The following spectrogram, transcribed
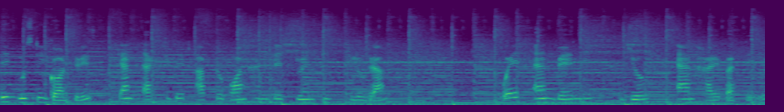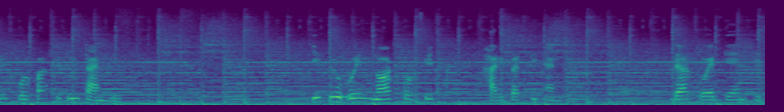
The Gujri God breed can activate up to 120 kg weight and barley joke and haripati with proper fitting timely. If you will not forfeit Haripati and their weight gain is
